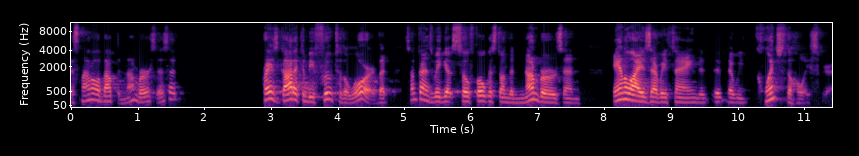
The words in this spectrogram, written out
it's not all about the numbers, is it? Praise God, it can be fruit to the Lord, but sometimes we get so focused on the numbers and analyze everything that, that we quench the Holy Spirit.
